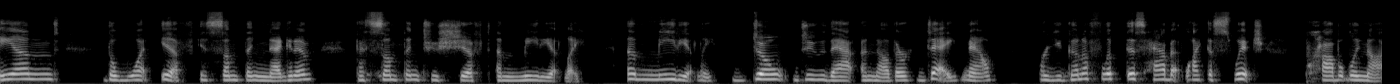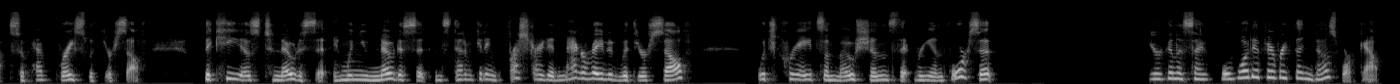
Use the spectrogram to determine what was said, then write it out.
And the what if is something negative, that's something to shift immediately. Immediately. Don't do that another day. Now, are you going to flip this habit like a switch? Probably not. So have grace with yourself. The key is to notice it. And when you notice it, instead of getting frustrated and aggravated with yourself, which creates emotions that reinforce it, you're going to say, well, what if everything does work out?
